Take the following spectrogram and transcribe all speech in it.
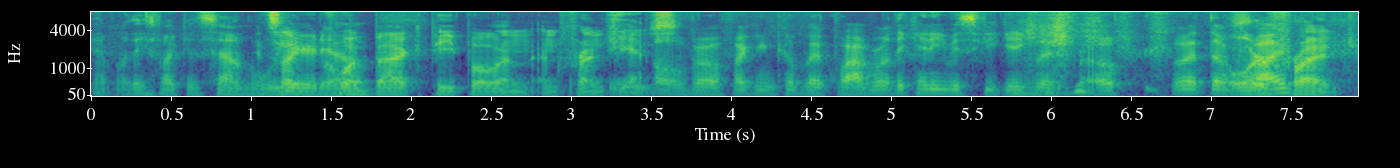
Yeah, bro. They fucking sound It's weird, like yo. Quebec people and, and Frenchies. Yeah, oh, bro, fucking Quebecois, bro. They can't even speak English, bro. What the or fuck? French.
